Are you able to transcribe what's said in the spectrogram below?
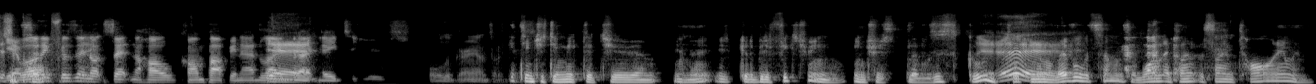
Yeah, well, I think because they're not setting the whole comp up in Adelaide, Yeah. they don't need to use all the grounds. I guess. It's interesting, Mick, that you um, you know you've got a bit of fixturing interest levels. This is good. Talking on a level with someone. So why aren't they playing at the same time? And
